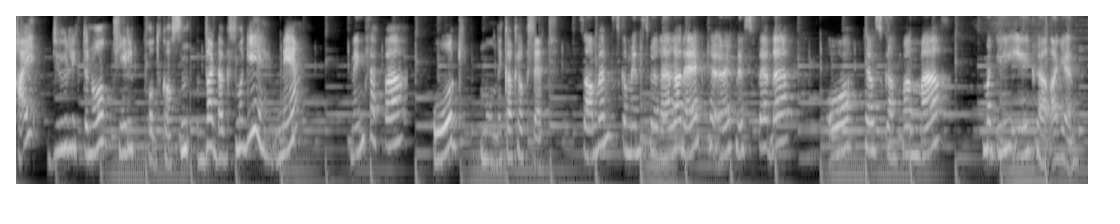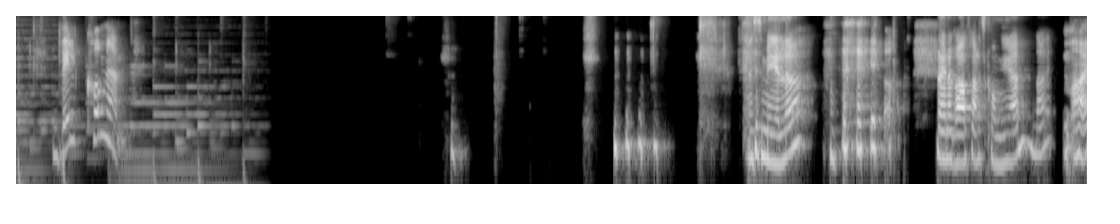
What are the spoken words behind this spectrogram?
Hei, du lytter nå til podkasten Hverdagsmagi med Ming Kleppa. og Monica Klokseth. Sammen skal vi inspirere deg til økt livsglede og til å skape mer magi i hverdagen. Velkommen! Jeg smiler. ja. Ble det Rafals konge igjen? Nei. Nei,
